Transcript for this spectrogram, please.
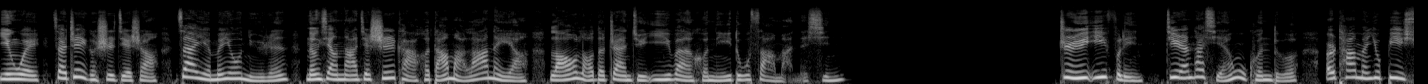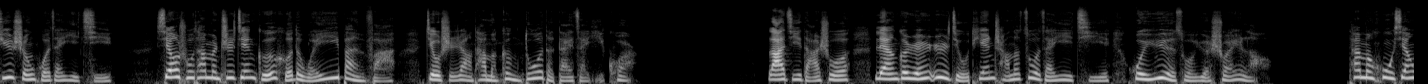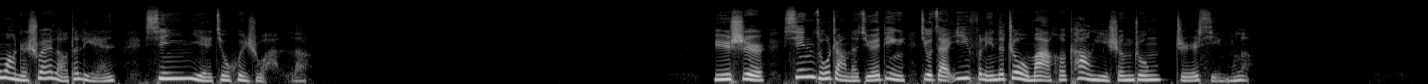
因为在这个世界上，再也没有女人能像娜杰什卡和达马拉那样牢牢地占据伊万和尼都萨满的心。至于伊芙琳，既然她嫌恶昆德，而他们又必须生活在一起。”消除他们之间隔阂的唯一办法，就是让他们更多的待在一块儿。拉基达说：“两个人日久天长的坐在一起，会越做越衰老。他们互相望着衰老的脸，心也就会软了。”于是，新组长的决定就在伊芙琳的咒骂和抗议声中执行了。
